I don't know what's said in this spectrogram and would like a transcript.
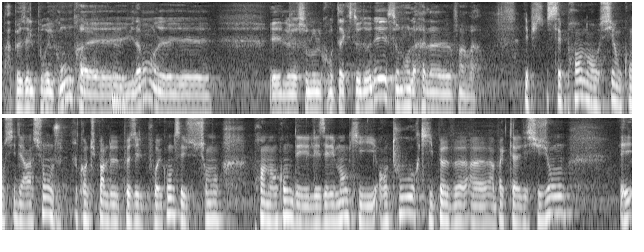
bah, peser le pour et le contre, hmm. évidemment, et, le, selon le contexte donné, selon la, enfin voilà. Et puis c'est prendre aussi en considération, quand tu parles de peser le pour et le contre, c'est sûrement prendre en compte des, les éléments qui entourent, qui peuvent impacter la décision. Et...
